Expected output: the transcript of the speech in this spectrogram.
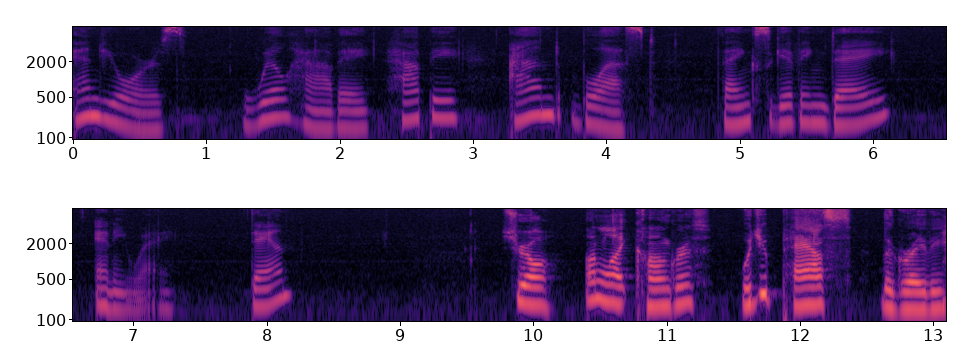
and yours will have a happy and blessed Thanksgiving Day anyway. Dan? Cheryl, unlike Congress, would you pass the gravy?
